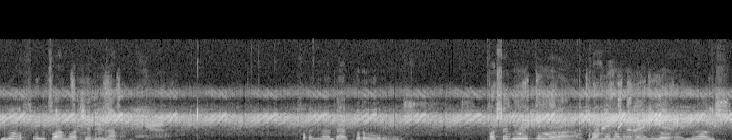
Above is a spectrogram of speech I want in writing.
いや、フルパワーしへんな。Final Dacros. Passa grupa! Vamos andando! Yes!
